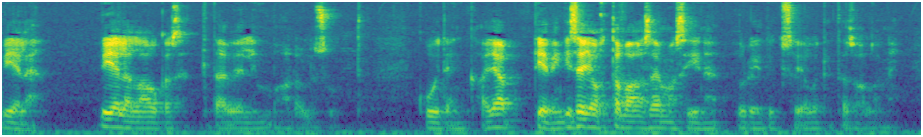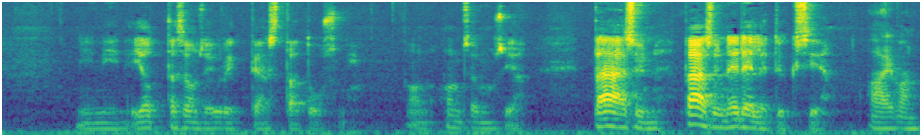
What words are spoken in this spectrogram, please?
vielä, vielä laukase tätä YELin mahdollisuutta kuitenkaan. Ja tietenkin se johtava asema siinä yrityksessä jollakin tasolla, niin, niin, niin jotta se on se yrittäjän status, niin on, on semmoisia pääsyn, pääsyn edellytyksiä. Aivan.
